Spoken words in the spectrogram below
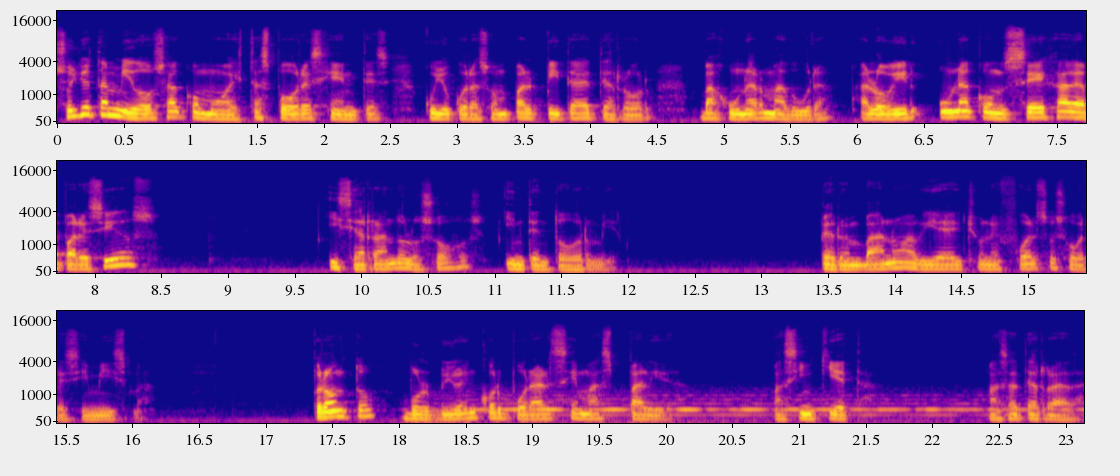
¿Soy yo tan miedosa como estas pobres gentes cuyo corazón palpita de terror bajo una armadura al oír una conseja de aparecidos? Y cerrando los ojos intentó dormir pero en vano había hecho un esfuerzo sobre sí misma. Pronto volvió a incorporarse más pálida, más inquieta, más aterrada.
